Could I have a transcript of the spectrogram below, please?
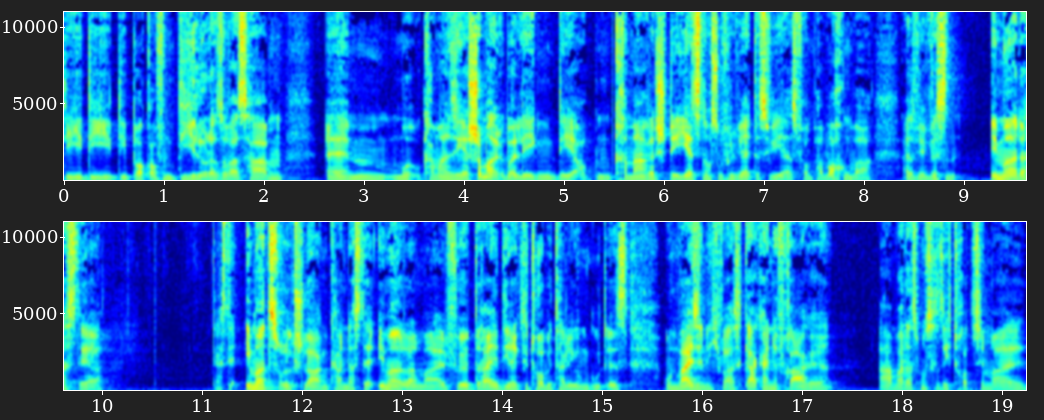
die, die, die Bock auf einen Deal oder sowas haben, ähm, kann man sich ja schon mal überlegen, der, ob ein Kramaric, der jetzt noch so viel wert ist, wie er es vor ein paar Wochen war. Also wir wissen immer, dass der, dass der immer zurückschlagen kann, dass der immer dann mal für drei direkte Torbeteiligungen gut ist und weiß ich nicht was, gar keine Frage. Aber das muss man sich trotzdem mal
